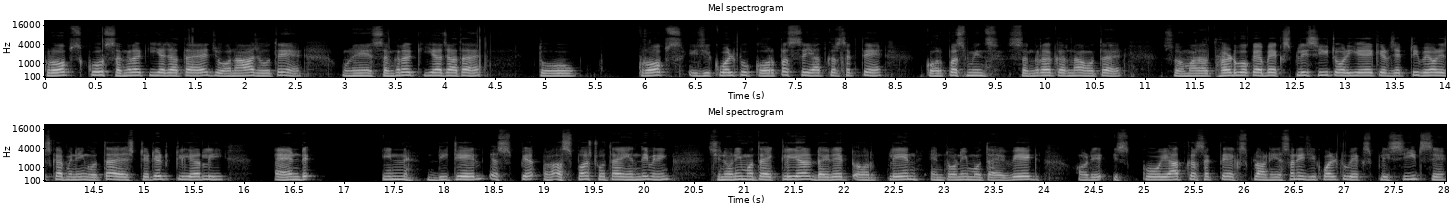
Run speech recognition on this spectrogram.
क्रॉप्स को संग्रह किया जाता है जो अनाज होते हैं उन्हें संग्रह किया जाता है। तो crops is equal to corpus से याद कर सकते हैं कॉर्पस मीन्स संग्रह करना होता है। सो so, हमारा थर्ड वो कैब एक्सप्लिसिट और ये एक एडजेक्टिव है और इसका मीनिंग होता है stated clearly and in detail स्पष्ट होता है हिंदी मीनिंग सिनोनिम होता है क्लियर डायरेक्ट और प्लेन एंटोनिम होता है वेग और इसको याद कर सकते हैं explanation is equal to explicit से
